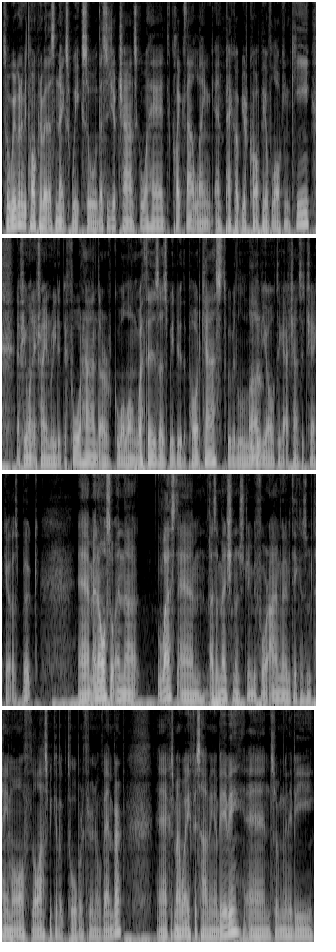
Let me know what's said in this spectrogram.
So we're going to be talking about this next week. So this is your chance. Go ahead, click that link, and pick up your copy of Locke and Key. If you want to try and read it beforehand or go along with us as we do the podcast, we would love Mhm. you all to get a chance to check out this book. Um, and also in that list, um, as I mentioned on stream before, I'm going to be taking some time off the last week of October through November because my wife is having a baby, and so I'm going to be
